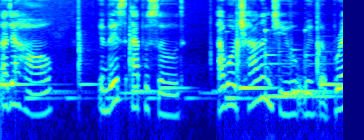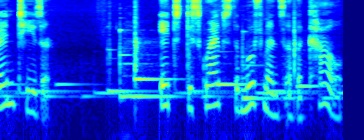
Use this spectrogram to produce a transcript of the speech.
大家好，In this episode, I will challenge you with a brain teaser. It describes the movements of a cow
